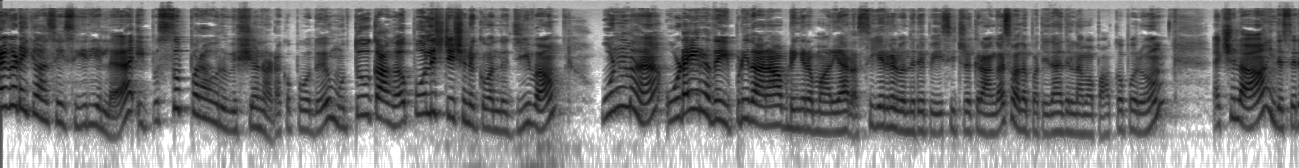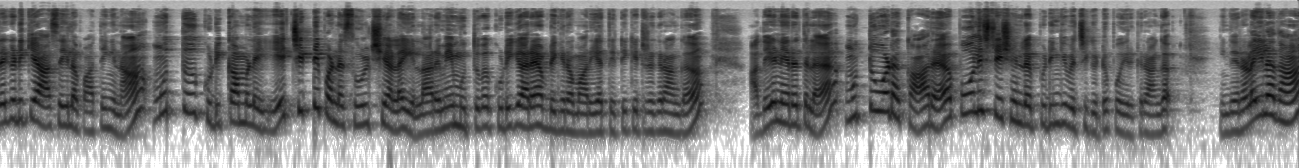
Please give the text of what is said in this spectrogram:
சிறகடிக்க ஆசை சீரியலில் இப்போ சூப்பராக ஒரு விஷயம் நடக்க போகுது. முத்துவுக்காக போலீஸ் ஸ்டேஷனுக்கு வந்த ஜீவா உண்மை உடையிறது இப்படி தானா அப்படிங்கிற மாதிரியா ரசிகர்கள் வந்துட்டு பேசிகிட்டு இருக்கிறாங்க. ஸோ அதை பற்றி தான் இதில் நம்ம பார்க்க போகிறோம் ஆக்சுவலாக இந்த சிறகடிக்க ஆசையில் பார்த்தீங்கன்னா முத்து குடிக்காமலேயே சிட்டி பண்ண சூழ்ச்சியால் எல்லாருமே முத்துவை குடிக்காரன் அப்படிங்கிற மாதிரியா திட்டிக்கிட்டு இருக்கிறாங்க. அதே நேரத்தில் முத்துவோட காரை போலீஸ் ஸ்டேஷனில் பிடுங்கி வச்சுக்கிட்டு போயிருக்கிறாங்க. இந்த நிலையில தான்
